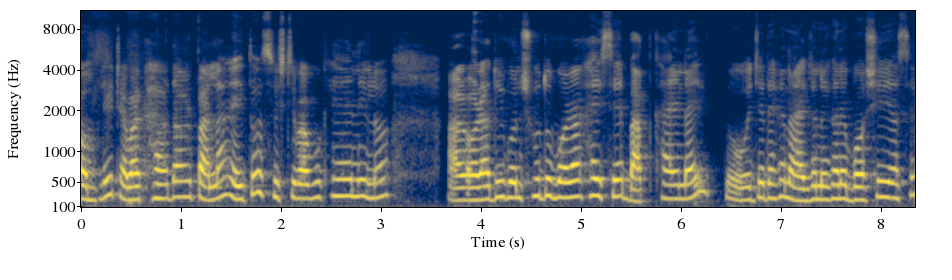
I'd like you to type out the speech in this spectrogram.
কমপ্লিট আবার খাওয়া দাওয়ার পালা। এই তো সৃষ্টিবাবু খেয়ে নিল। আর ওরা দুই বোন শুধু বড়া খাইছে, ভাত খায় নাই। তো ওই যে দেখেন আরেকজন এখানে বসেই আছে।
